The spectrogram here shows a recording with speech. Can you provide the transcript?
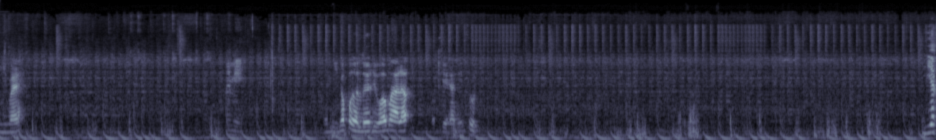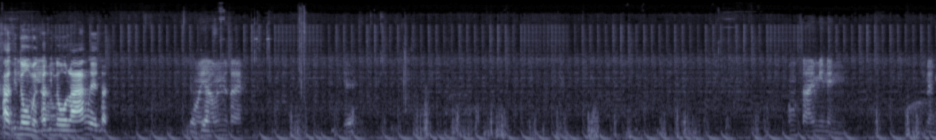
มีไหมไม่มีอันนี้ก็เปิดเลยถือว่ามาแล้ว โอเค อันนี้สุด เฮียคาสิโนเหมือนคาสิโนล้างเลยสัตว์เดี๋ยวหอยเตรียมยาวไม่มีใครโอเคห้องซ้ายมีหนึ่งหนึ่ง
